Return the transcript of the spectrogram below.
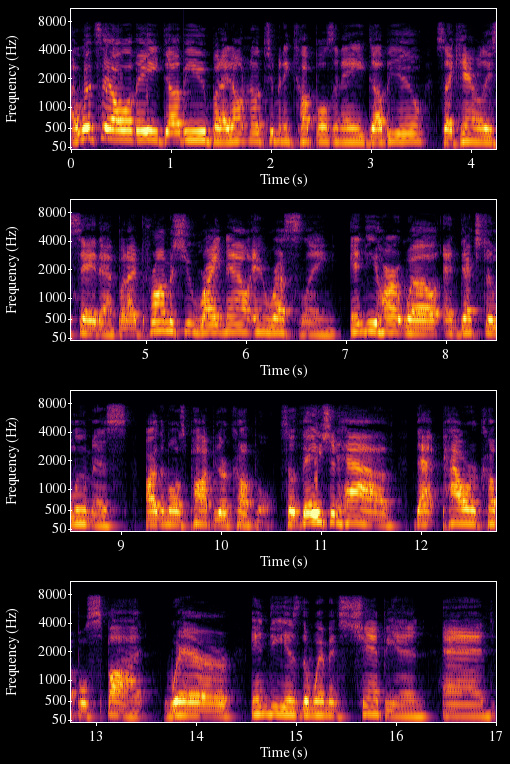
I would say all of AEW, but I don't know too many couples in AEW, so I can't really say that. But I promise you right now in wrestling, Indy Hartwell and Dexter Lumis are the most popular couple. So they should have that power couple spot where Indy is the women's champion and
